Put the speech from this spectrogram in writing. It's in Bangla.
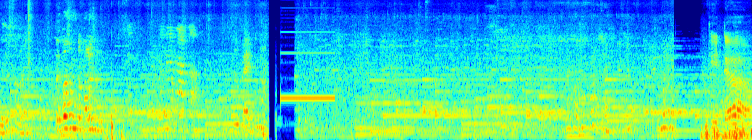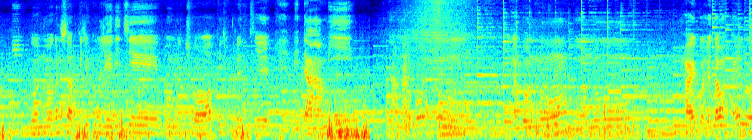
ওই ভালো এটা বনু এখন সব কিছু খুলে দিচ্ছে বনু সব কিছু খুলে দিচ্ছে। এটা আমি। আমার বনু। বনু। হাই বলে দাও হ্যালো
